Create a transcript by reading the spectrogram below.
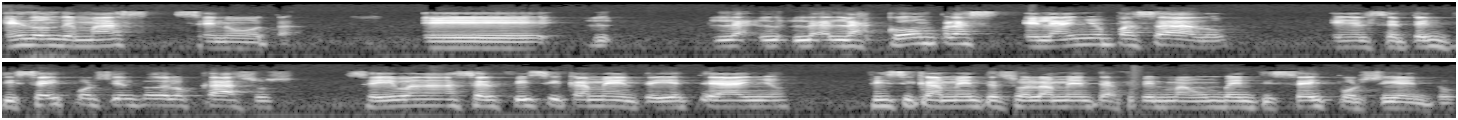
es donde más se nota. las compras el año pasado en el 76% de los casos se iban a hacer físicamente y este año físicamente solamente afirman un 26%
